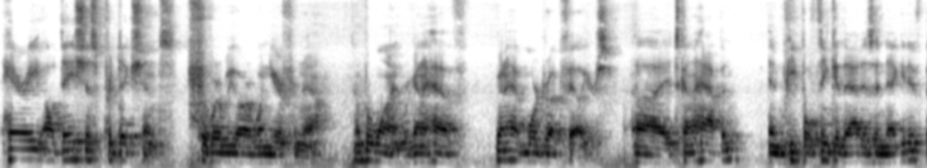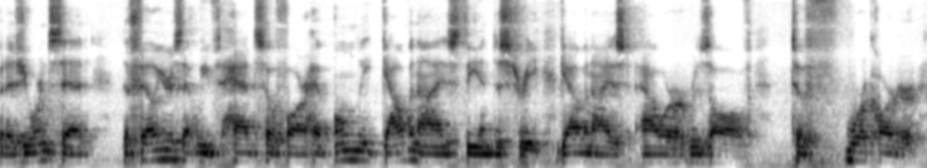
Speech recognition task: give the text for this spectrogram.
hairy, audacious predictions for where we are one year from now. Number one, we're going to have we're going to have more drug failures. Uh, it's going to happen and people think of that as a negative. But as Jörn said, the failures that we've had so far have only galvanized the industry, galvanized our resolve to f- work harder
